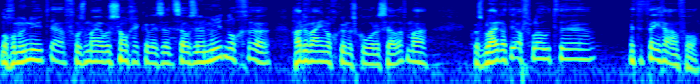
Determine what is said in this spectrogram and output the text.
Nog een minuut. Ja, volgens mij was het zo'n gekke wedstrijd. Zelfs in een minuut nog, eh, hadden wij nog kunnen scoren zelf. Maar ik was blij dat hij afvloot eh, met de tegenaanval.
